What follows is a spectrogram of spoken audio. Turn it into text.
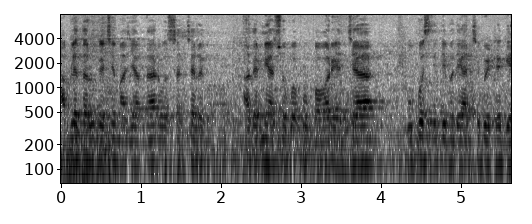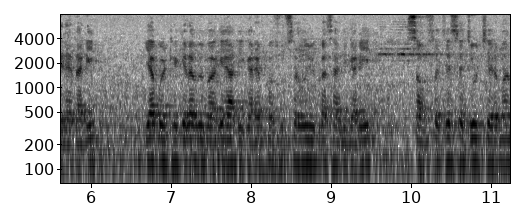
आपल्या तालुक्याचे माजी आमदार व संचालक आदरणीय अशोकबापू पवार यांच्या उपस्थितीमध्ये आजची बैठक घेण्यात आली. या बैठकीला विभागीय अधिकाऱ्यांपासून सर्व विकास अधिकारी संस्थेचे सचिव चेअरमन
